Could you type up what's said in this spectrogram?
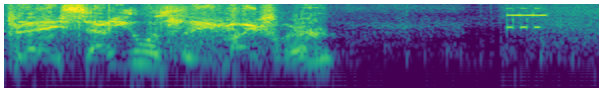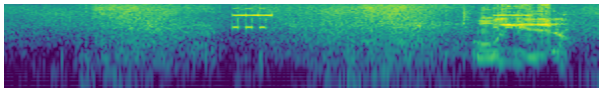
Play seriously, my friend. Oh yeah.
